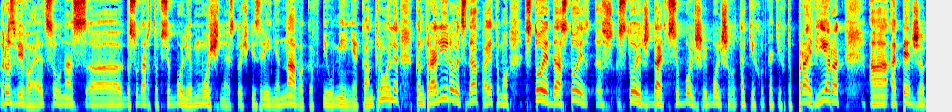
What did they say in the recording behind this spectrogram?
развивается. У нас э, государство все более мощное с точки зрения навыков и умения контроля, контролировать, да, поэтому стоит, да, стоит, стоит ждать все больше и больше вот таких вот каких-то проверок. А, опять же,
